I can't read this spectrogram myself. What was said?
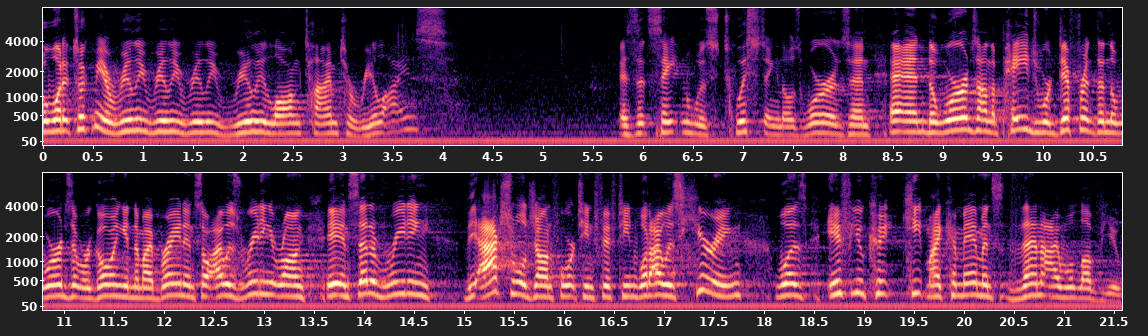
But what it took me a really, really, really, really long time to realize is that Satan was twisting those words, and, and the words on the page were different than the words that were going into my brain. And so I was reading it wrong. Instead of reading the actual John 14, 15, what I was hearing was, If you keep my commandments, then I will love you.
